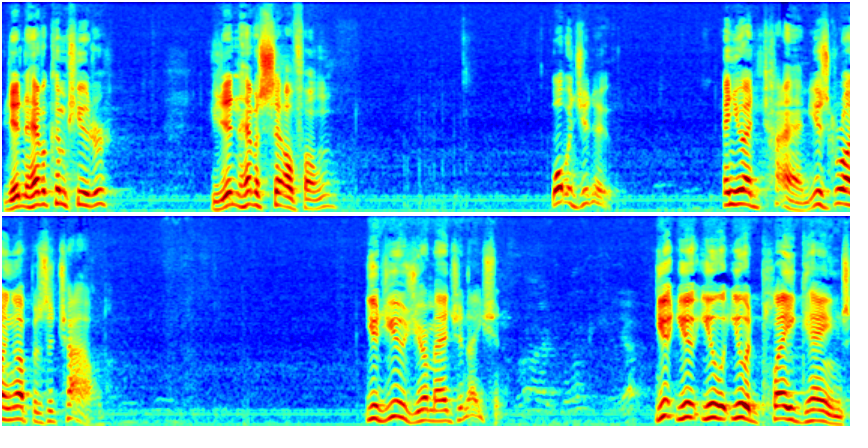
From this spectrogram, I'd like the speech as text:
you didn't have a computer, you didn't have a cell phone, what would you do? And you had time. You was growing up as a child you'd use your imagination. You, you, you, you would play games.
